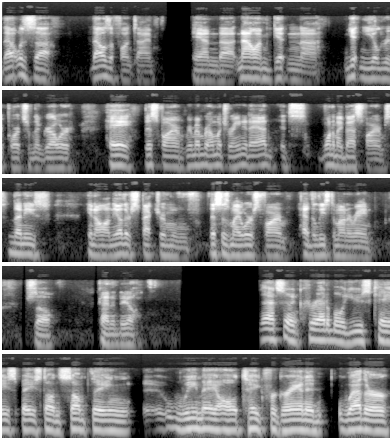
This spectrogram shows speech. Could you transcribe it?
that was uh, that was a fun time, and uh, now I'm getting uh, getting yield reports from the grower. Hey, this farm, remember how much rain it had? It's one of my best farms. And then he's, you know, on the other spectrum of this is my worst farm, had the least amount of rain. So, kind of deal. That's an incredible use case based on something uh, we may all take for granted, weather,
